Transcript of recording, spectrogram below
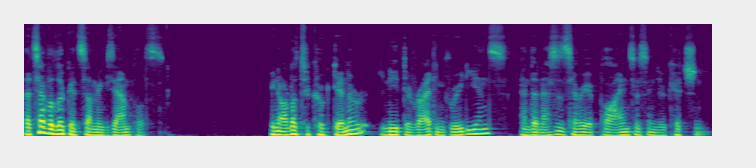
Let's have a look at some examples. In order to cook dinner, you need the right ingredients and the necessary appliances in your kitchen.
